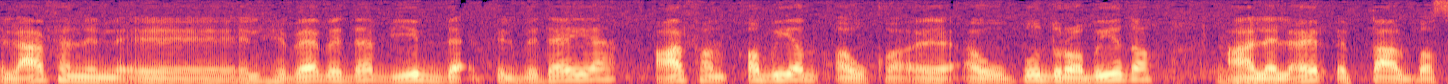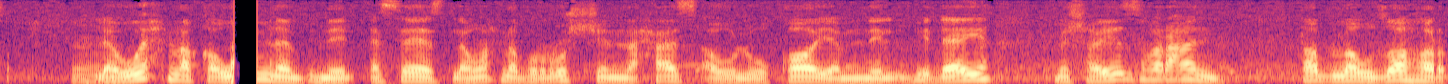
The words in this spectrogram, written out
العفن ال- آه، الهبابي ده بيبدأ في البداية عفن أبيض أو ق- آه، أو بودرة بيضة على العرق بتاع البصل. لو إحنا قومنا من الأساس لو إحنا بنرش النحاس أو الوقاية من البداية مش هيظهر عندي. طب لو ظهر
